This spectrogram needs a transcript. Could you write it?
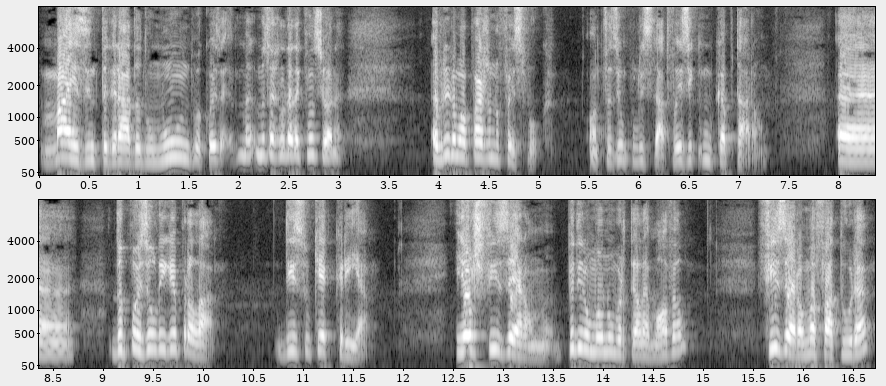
mais integrada do mundo, a coisa, mas, mas a realidade é que funciona. Abriram uma página no Facebook onde faziam publicidade. Foi assim que me captaram. Uh, depois eu liguei para lá, disse o que é que queria. E eles fizeram-me, pediram o meu número de telemóvel, fizeram uma fatura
